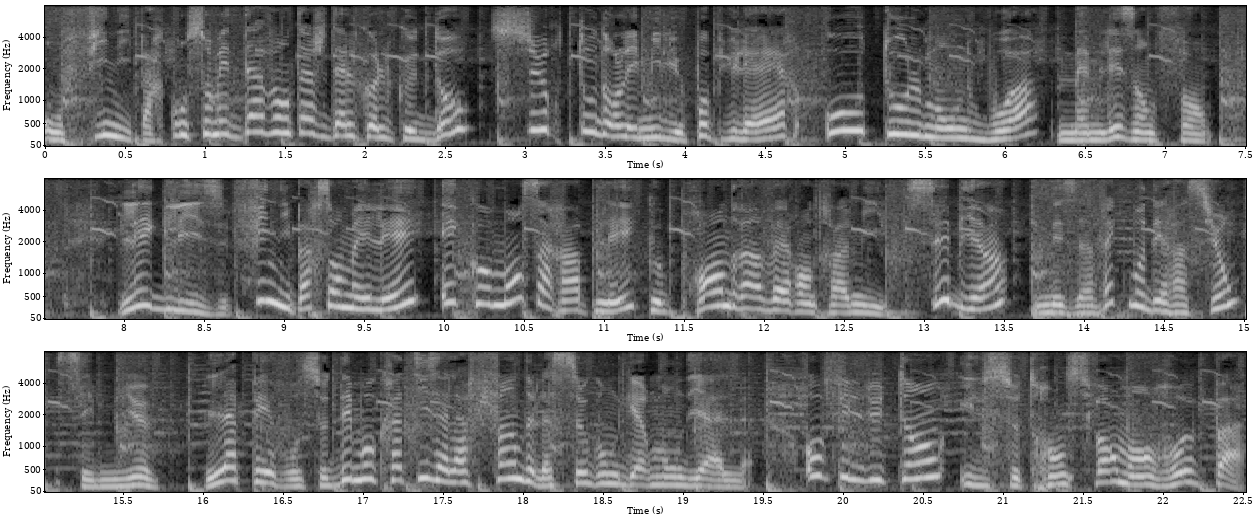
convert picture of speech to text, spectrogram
on finit par consommer davantage d'alcool que d'eau, surtout dans les milieux populaires où tout le monde boit, même les enfants. L'Église finit par s'en mêler et commence à rappeler que prendre un verre entre amis, c'est bien, mais avec modération, c'est mieux. L'apéro se démocratise à la fin de la Seconde Guerre mondiale. Au fil du temps, il se transforme en repas,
